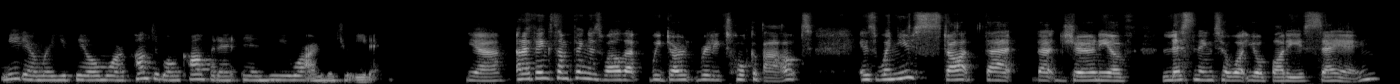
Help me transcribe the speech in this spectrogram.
medium where you feel more comfortable and confident in who you are and what you're eating yeah. And I think something as well that we don't really talk about is when you start that that journey of listening to what your body is saying,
